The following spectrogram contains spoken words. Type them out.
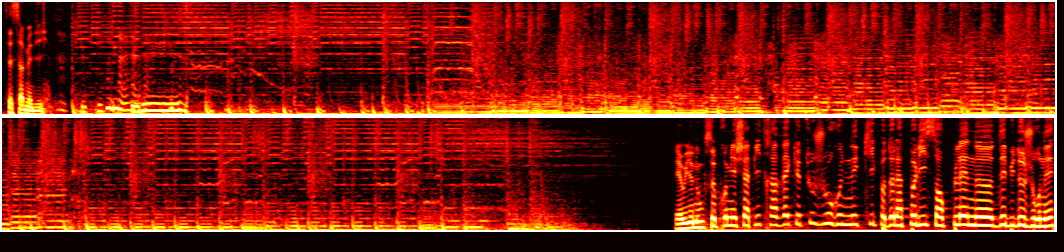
C'est ça, Mehdi. Et oui, on ouvre ce premier chapitre avec toujours une équipe de la police en pleine euh, début de journée.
